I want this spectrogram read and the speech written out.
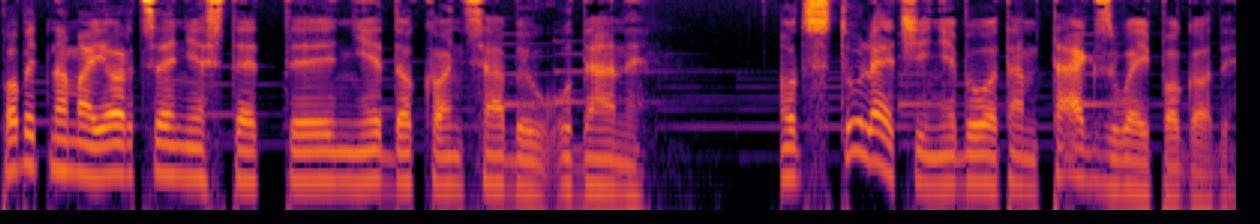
Pobyt na Majorce niestety nie do końca był udany. Od stuleci nie było tam tak złej pogody.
